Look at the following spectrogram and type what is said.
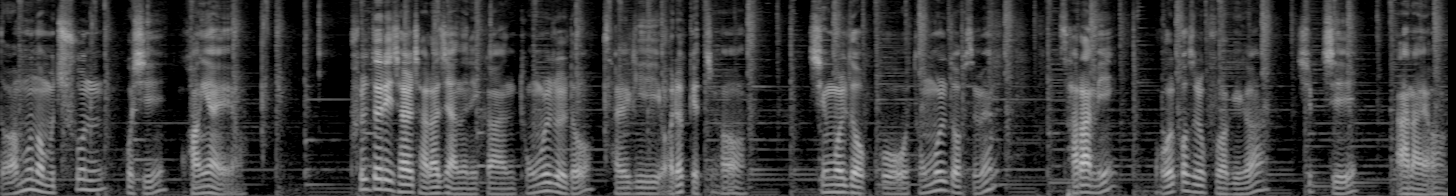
너무너무 추운 곳이 광야예요. 풀들이 잘 자라지 않으니까 동물들도 살기 어렵겠죠. 식물도 없고 동물도 없으면 사람이 먹을 것을 구하기가 쉽지 않아요.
